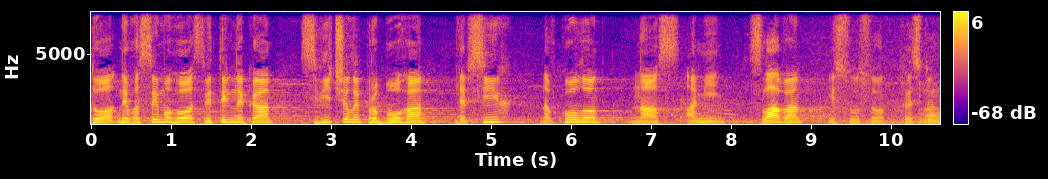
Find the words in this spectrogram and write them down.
до невгасимого світильника, свідчили про Бога для всіх навколо нас. Амінь. Слава Ісусу Христу!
